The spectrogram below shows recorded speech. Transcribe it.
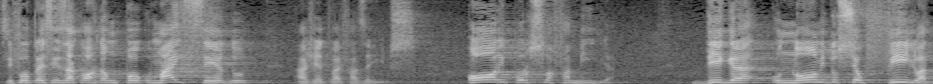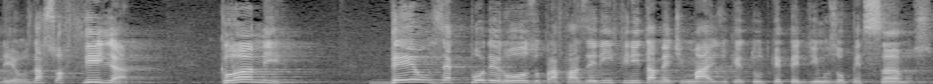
Se for preciso acordar um pouco mais cedo, a gente vai fazer isso. Ore por sua família. Diga o nome do seu filho a Deus, da sua filha. Clame. Deus é poderoso para fazer infinitamente mais do que tudo que pedimos ou pensamos,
